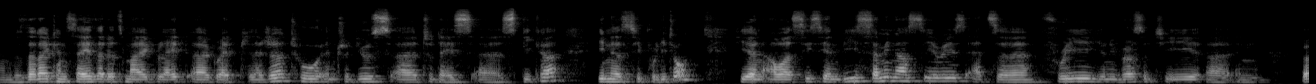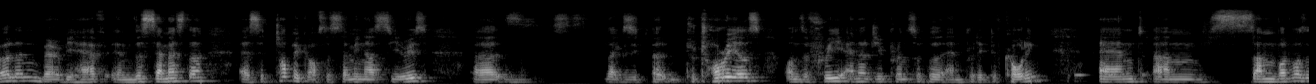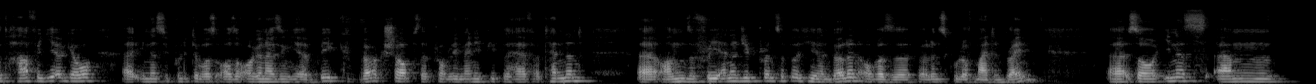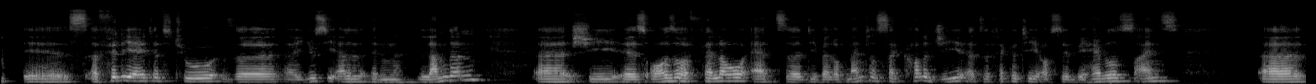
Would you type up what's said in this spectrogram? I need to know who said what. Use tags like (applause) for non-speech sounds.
Speaker 1: And with that, I can say that it's my great, uh, great pleasure to introduce uh, today's uh, speaker, Inês Hipólito, here in our CCNB seminar series at the Free University uh, in Berlin, where we have in this semester as the topic of the seminar series uh, like the, uh, tutorials on the free energy principle and predictive coding. And um, some, what was it, half a year ago, uh, Inês Hipólito was also organizing here a big workshop that probably many people have attended uh, on the free energy principle here in Berlin over the Berlin School of Mind and Brain. Uh, so Inês um, is affiliated to the UCL uh, in London. Uh, she is also a fellow at the developmental psychology at the faculty of the behavioral science uh,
